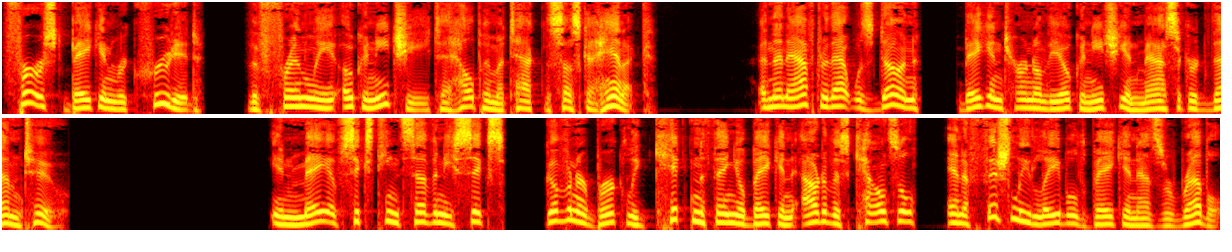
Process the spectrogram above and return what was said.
First, Bacon recruited the friendly Occaneechi to help him attack the Susquehannock. And then after that was done, Bacon turned on the Occaneechi and massacred them too. In May of 1676, Governor Berkeley kicked Nathaniel Bacon out of his council and officially labeled Bacon as a rebel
